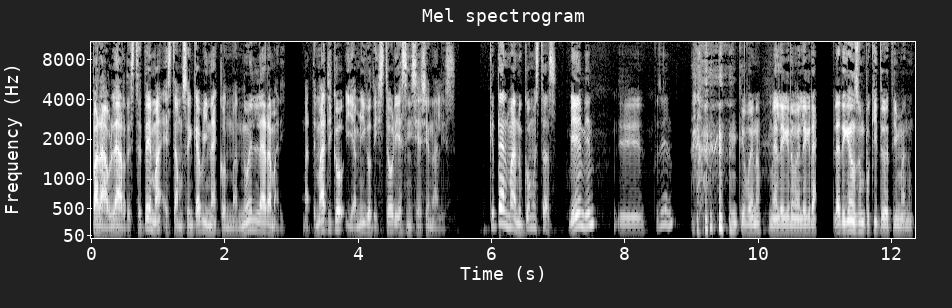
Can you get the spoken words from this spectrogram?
Para hablar de este tema, estamos en cabina con Manuel Laramari, matemático y amigo de historias sensacionales. ¿Qué tal, Manu? ¿Cómo estás? Bien, bien. Eh, pues bien. Qué bueno, me alegra, me alegra. Platícanos un poquito de ti, Manu.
